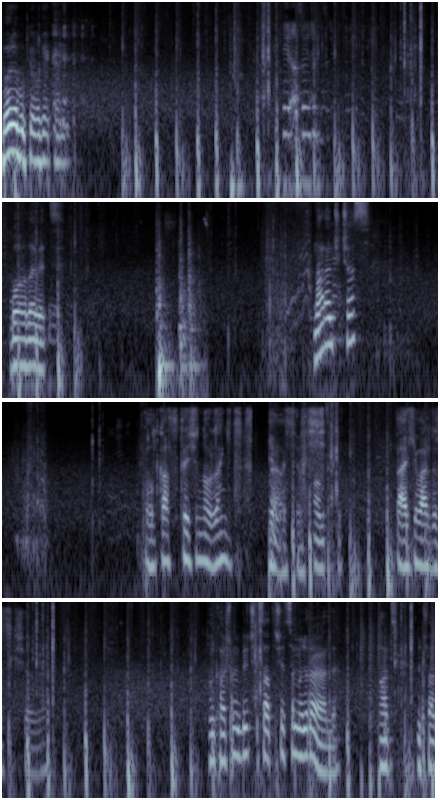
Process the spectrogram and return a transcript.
Böyle bakıyor bak ekrana. Hayır, az önce biz Bu arada evet. Nereden çıkacağız? Old Gas Station'ın oradan git. Yavaş yavaş. Mantıklı. Belki vardır çıkış orada. Lan karşıma bir çıksa ateş etsem ölür herhalde. Artık lütfen.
